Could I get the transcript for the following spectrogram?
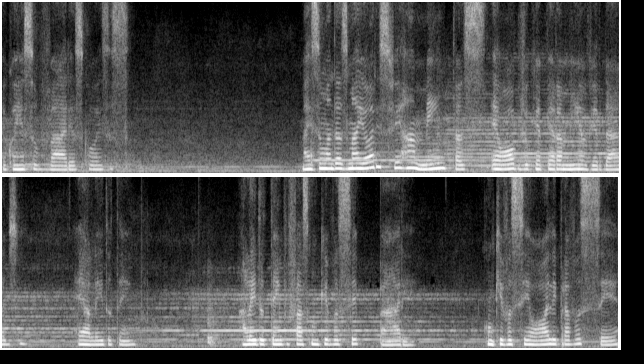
eu conheço várias coisas, mas uma das maiores ferramentas, é óbvio que é para a minha verdade, é a lei do tempo. A lei do tempo faz com que você pare com que você olhe para você,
